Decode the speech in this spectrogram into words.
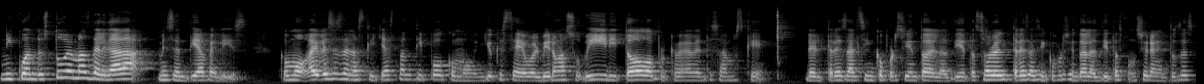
ni cuando estuve más delgada me sentía feliz. Como hay veces en las que ya están tipo como, yo que sé, volvieron a subir y todo, porque obviamente sabemos que del 3 al 5% de las dietas, solo el 3 al 5% de las dietas funcionan, entonces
